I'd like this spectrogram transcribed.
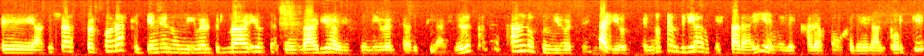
eh, aquellas personas que tienen un nivel primario, secundario y un nivel terciario. Después están los universitarios, que no tendrían que estar ahí en el escalafón general. ¿Por qué?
